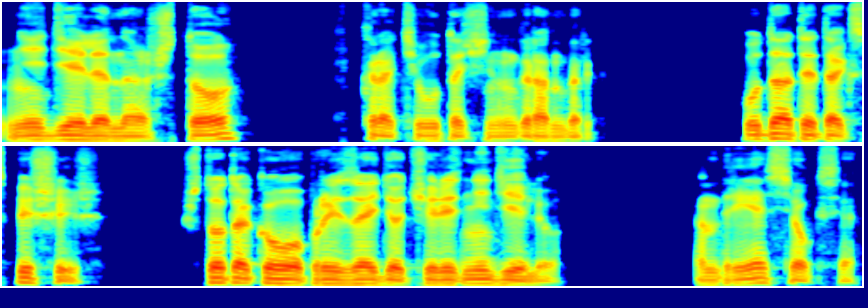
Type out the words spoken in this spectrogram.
«Неделя на что?» – вкратчиво уточнил Гранберг. «Куда ты так спешишь? Что такого произойдет через неделю?» Андрей осекся.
